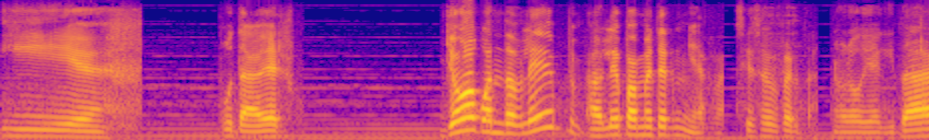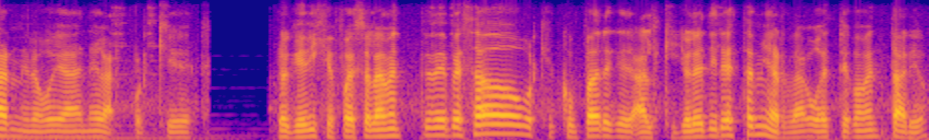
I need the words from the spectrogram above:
Y. eh, Puta, a ver. Yo cuando hablé, hablé para meter mierda, si eso es verdad. No lo voy a quitar ni lo voy a negar, porque lo que dije fue solamente de pesado, porque el compadre que, al que yo le tiré esta mierda, o este comentario,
